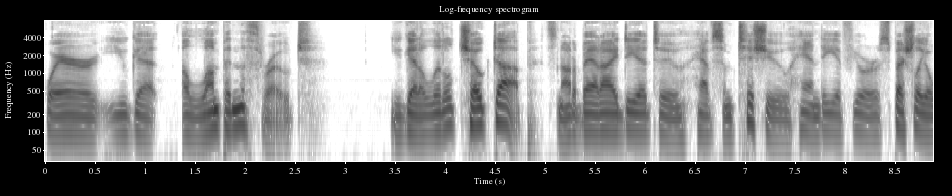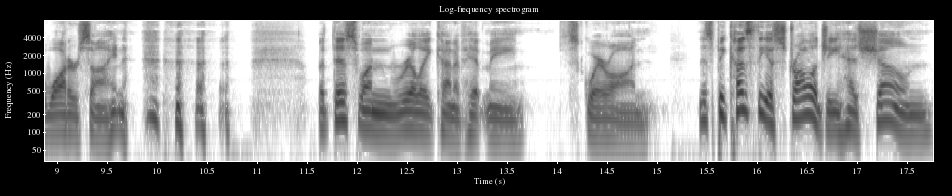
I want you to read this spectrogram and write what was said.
where you get a lump in the throat you get a little choked up. It's not a bad idea to have some tissue handy if you're especially a water sign. but this one really kind of hit me square on. It's because the astrology has shown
